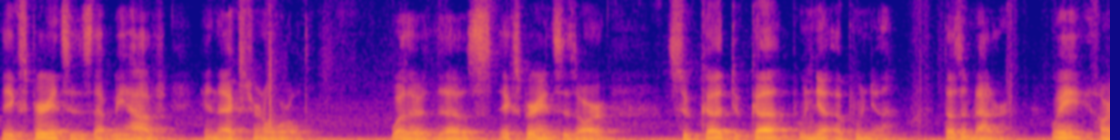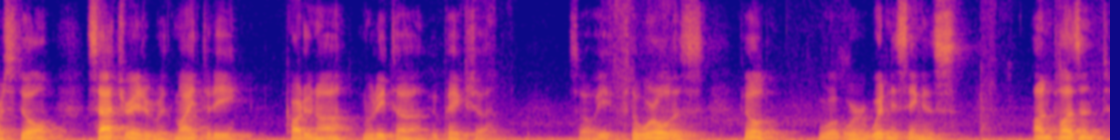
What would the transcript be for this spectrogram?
the experiences that we have in the external world. Whether those experiences are sukha, dukkha, punya, apunya, doesn't matter. We are still saturated with maitri, karuna, mudita, upeksha. So if the world is filled, what we're witnessing is unpleasant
